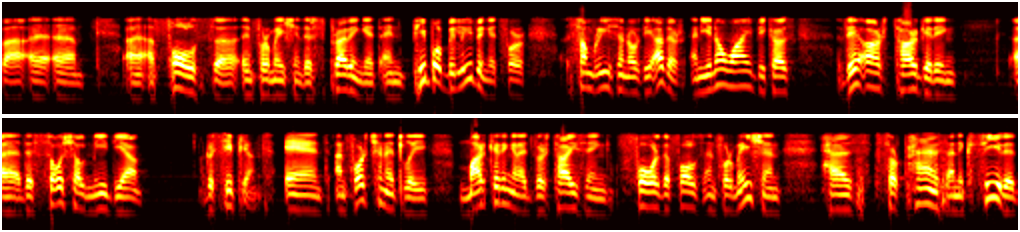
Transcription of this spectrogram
uh, uh, um, uh, false uh, information. They're spreading it, and people believing it for some reason or the other. And you know why? Because they are targeting uh, the social media recipients. And unfortunately, marketing and advertising for the false information has surpassed and exceeded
